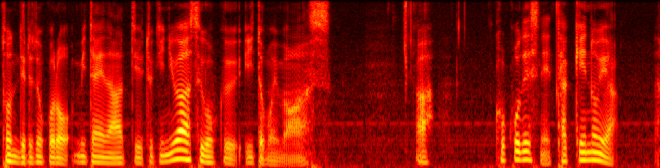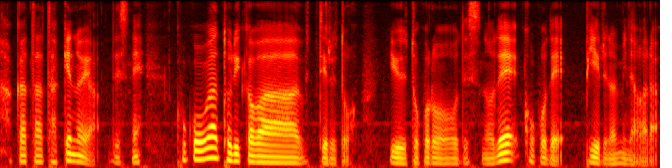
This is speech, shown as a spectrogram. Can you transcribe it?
飛んでるところ見たいなっていう時にはすごくいいと思います。あ、ここですね、竹野屋、博多竹野屋ですね。ここが鳥皮売ってるというところですので、ここでビール飲みながら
